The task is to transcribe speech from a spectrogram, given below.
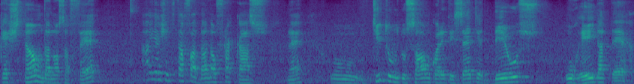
questão da nossa fé, aí a gente está fadado ao fracasso, né? O, o título do Salmo 47 é Deus, o Rei da Terra.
